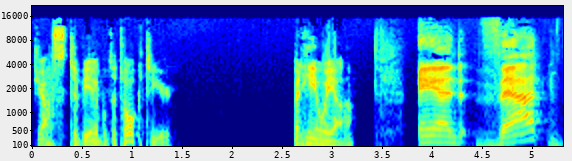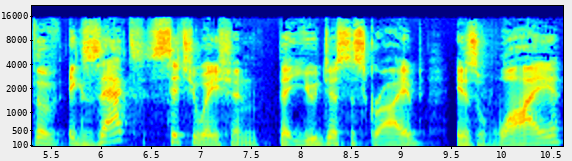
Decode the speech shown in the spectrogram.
just to be able to talk to you. But here we are. And that, the exact situation that you just described is why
